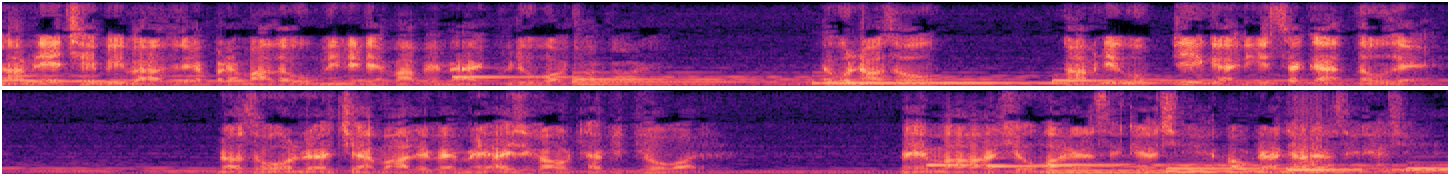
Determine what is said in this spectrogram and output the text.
ငါမိနစ်အချိန်ပေးပါဆိုတဲ့ပထမဆုံးမိနစ်တည်းမှာပဲမအဲ့ခွီးတို့ဘောက်ကြောင်းပြောတယ်အခုနောက်ဆုံးငါမိနစ်ကိုပြည့်ကန်နေစက္ကန့်30နောက်ဆုံးအတွက်အချက်မှာလည်းပဲမင်းအဲ့စကားကိုထပ်ပြီးပြောပါတယ်မင်းမှာရုပ်မာတဲ့စိတ်တရားရှိတယ်အောက်တန်းကြတဲ့စိတ်တရားရှိတယ်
